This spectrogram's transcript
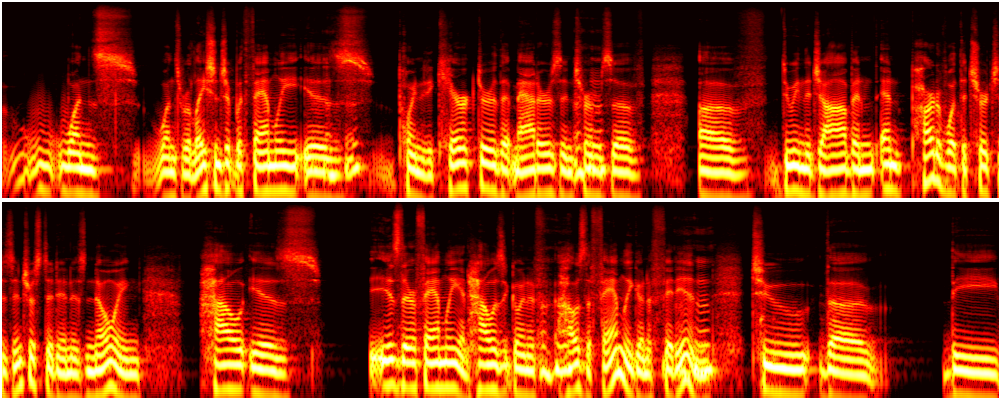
one's one's relationship with family is mm-hmm. pointing to character that matters in mm-hmm. terms of of doing the job and and part of what the church is interested in is knowing how is is there a family and how is it going to mm-hmm. how is the family going to fit in mm-hmm. to the the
